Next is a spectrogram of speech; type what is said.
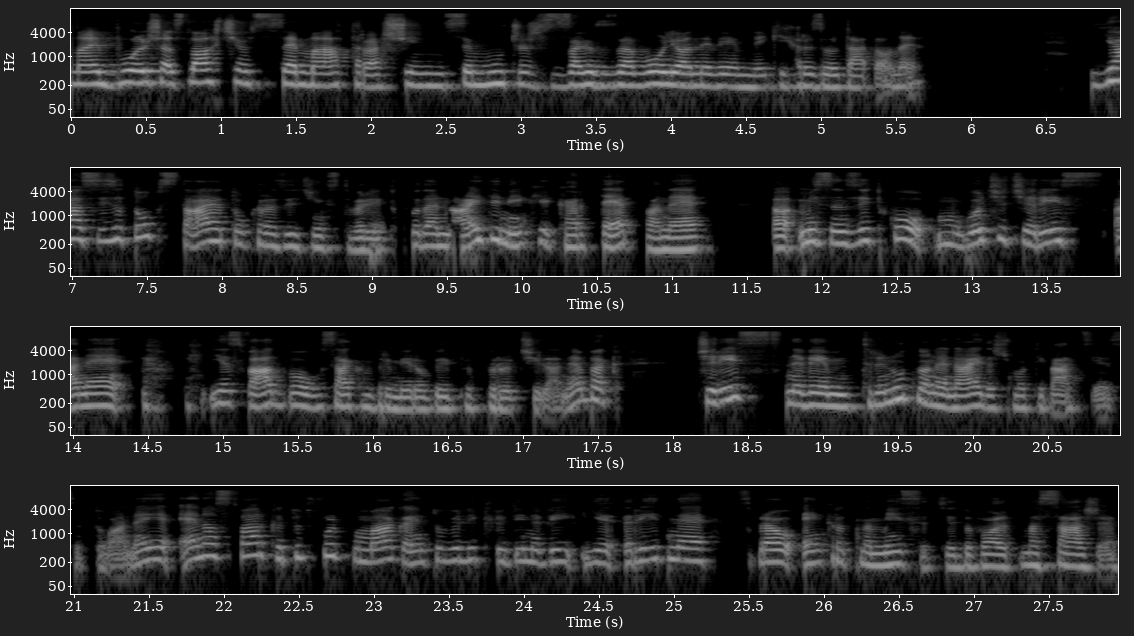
najboljša, sploh če se matraš in se mučiš za, za voljo ne vem, nekih rezultatov. Ne? Ja, se zato obstaja toliko različnih stvari. Tako da najdi nekaj, kar te pa ne. Uh, mislim, da je tako, mogoče če res, a ne, jaz vadbo v vsakem primeru bi priporočila. Ampak če res ne vem, trenutno ne najdeš motivacije za to. Ne, je ena stvar, ki tudi ful pomaga in to veliko ljudi ne ve, je redne, sprav enkrat na mesec je dovolj masaže.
